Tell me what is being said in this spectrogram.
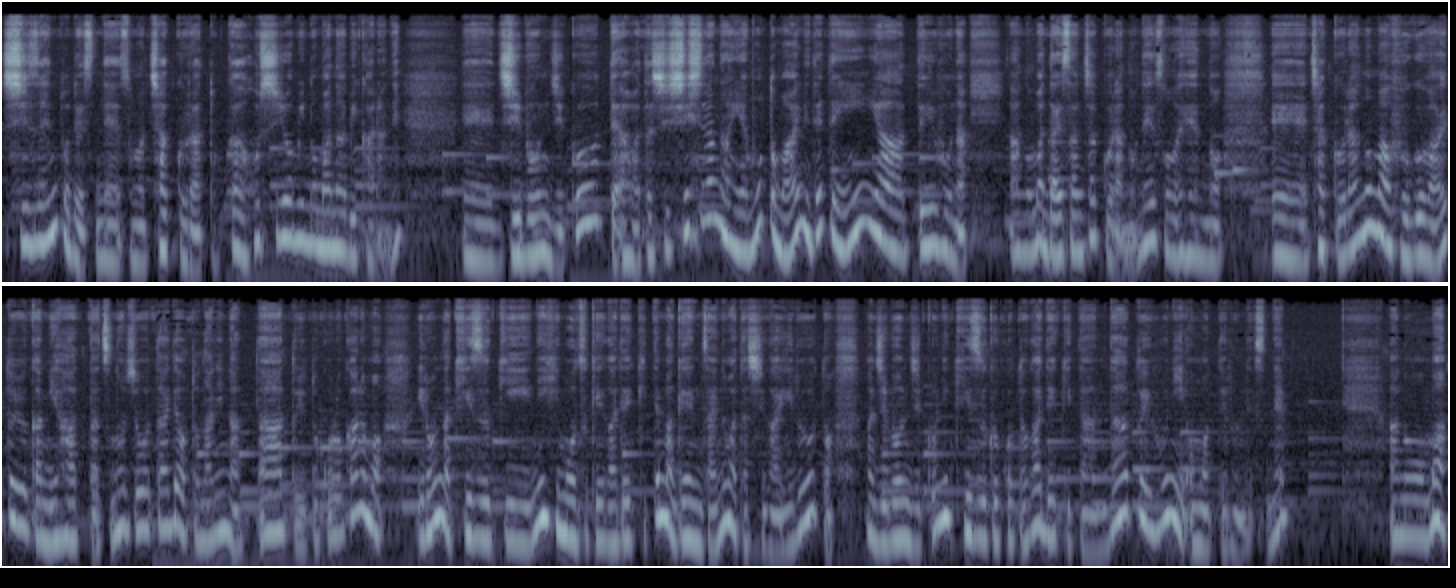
自然とですねそのチャクラとか星読みの学びからねえー、自分軸ってあ私獅子座なんやもっと前に出ていいんやっていう風なあのまあ、第三チャクラのねその辺の、えー、チャクラのまあ不具合というか未発達の状態で大人になったというところからもいろんな気づきに紐付けができて、まあ、現在の私がいると、まあ、自分軸に気づくことができたんだというふうに思ってるんですね。あのまあ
